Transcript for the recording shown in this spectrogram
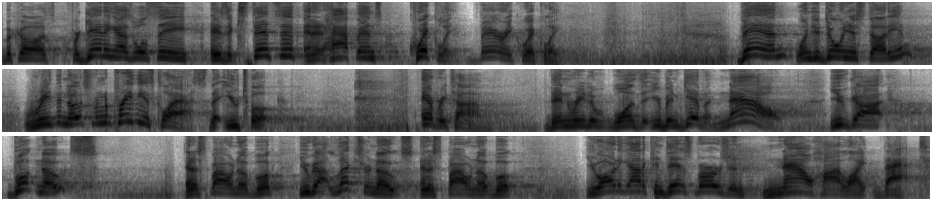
Because forgetting, as we'll see, is extensive and it happens quickly, very quickly. Then, when you're doing your studying, read the notes from the previous class that you took every time. Then read the ones that you've been given. Now, you've got book notes in a spiral notebook, you've got lecture notes in a spiral notebook. You already got a condensed version, now highlight that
